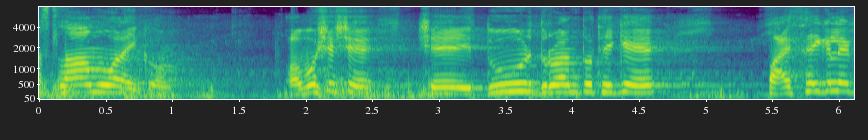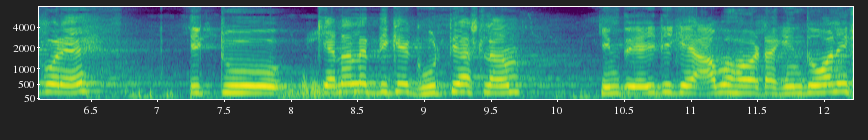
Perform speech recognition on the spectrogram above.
আসসালামু আলাইকুম। অবশেষে সেই দূর দূরান্ত থেকে বাইসাইকেলে করে একটু ক্যানালের দিকে ঘুরতে আসলাম, কিন্তু এইদিকে আবহাওয়াটা কিন্তু অনেক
